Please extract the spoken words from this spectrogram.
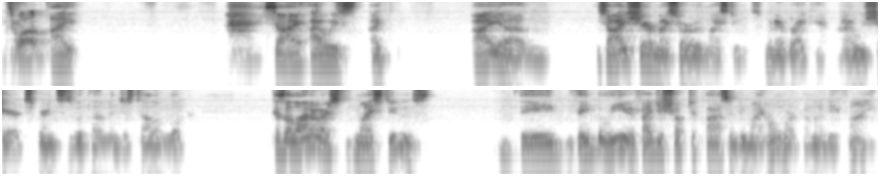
it's wild. I so I I always I I um so I share my story with my students whenever I can. I always share experiences with them and just tell them, look, because a lot of our my students, they they believe if I just show up to class and do my homework, I'm going to be fine.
